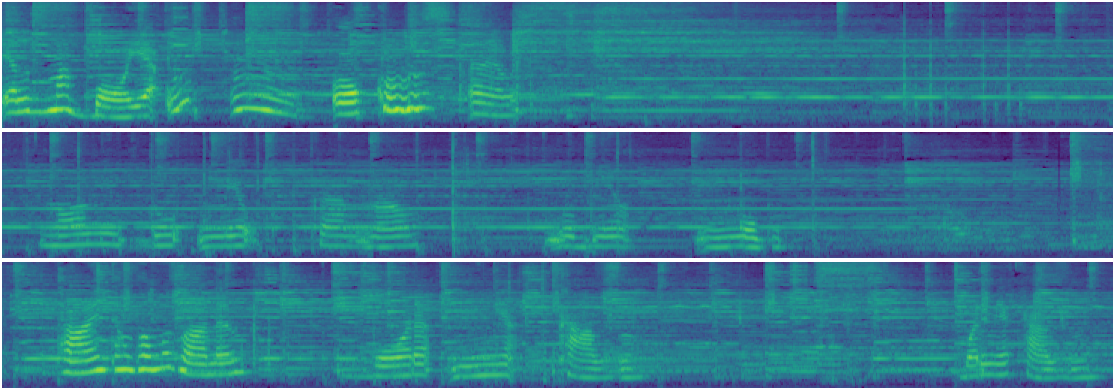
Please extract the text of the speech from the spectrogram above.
ela usa uma boia, um, um óculos. Ela. Nome do meu canal Lobinho Lobo. Tá, então vamos lá, né? Bora minha casa. Bora minha casa.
